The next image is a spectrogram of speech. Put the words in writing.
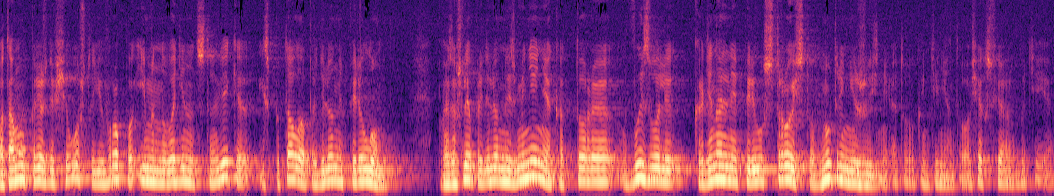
Потому, прежде всего, что Европа именно в XI веке испытала определенный перелом. Произошли определенные изменения, которые вызвали кардинальное переустройство внутренней жизни этого континента во всех сферах бытия.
